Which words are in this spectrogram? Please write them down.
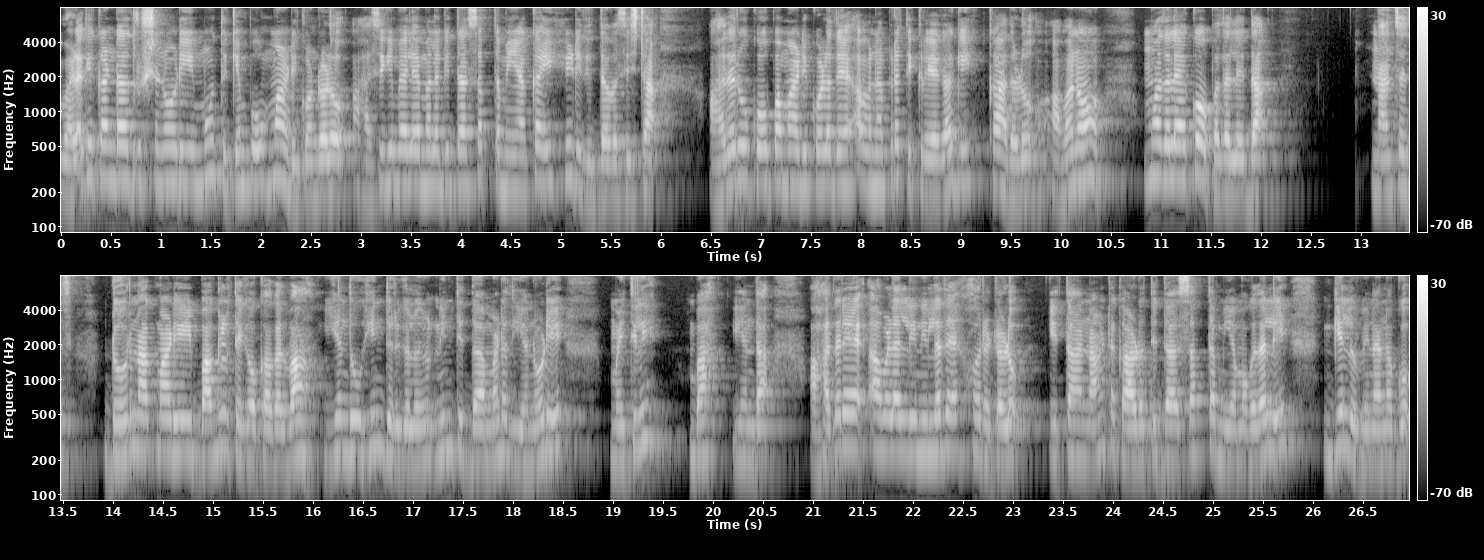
ಒಳಗೆ ಕಂಡ ದೃಶ್ಯ ನೋಡಿ ಮೂತು ಕೆಂಪು ಮಾಡಿಕೊಂಡಳು. ಹಾಸಿಗೆ ಮೇಲೆ ಮಲಗಿದ್ದ ಸಪ್ತಮಿಯ ಕೈ ಹಿಡಿದಿದ್ದ ವಸಿಷ್ಠ. ಆದರೂ ಕೋಪ ಮಾಡಿಕೊಳ್ಳದೆ ಅವನ ಪ್ರತಿಕ್ರಿಯೆಗಾಗಿ ಕಾದಳು. ಅವನೋ? ಮೊದಲೇ ಕೋಪದಲ್ಲಿದ್ದ. ನಾನ್ಸೆನ್ಸ್. ಡೋರ್ ನಾಕ್ ಮಾಡಿ ಬಾಗಿಲು ತೆಗೆಯೋಕ್ಕಾಗಲ್ವಾ? ಎಂದು ಹಿಂದಿರುಗಲು ನಿಂತಿದ್ದ ಮಡದಿಯ ನೋಡಿ ಮೈಥಿಲಿ. ಬಾ ಎಂದ. ಆದರೆ ಅವಳಲ್ಲಿ ನಿಲ್ಲದೆ ಹೊರಟಳು. ಇತ್ತ ನಾಟಕ ಆಡುತ್ತಿದ್ದ ಸಪ್ತಮಿಯ ಮೊಗದಲ್ಲಿ ಗೆಲುವಿನ ನಗು.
